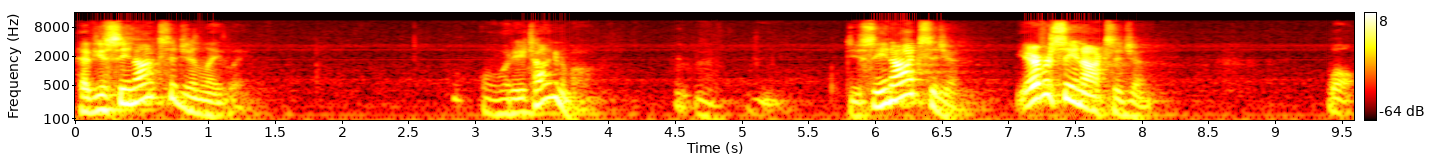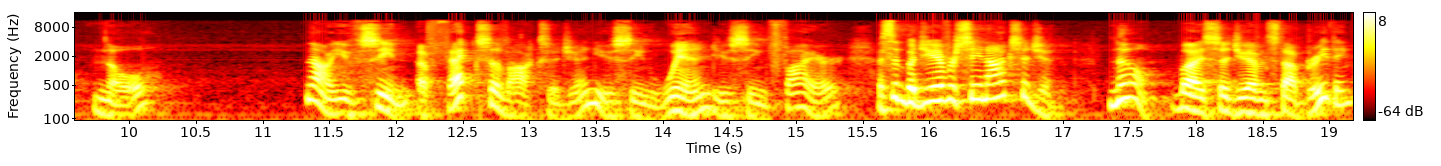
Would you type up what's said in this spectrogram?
Have you seen oxygen lately? What are you talking about? Do you see an oxygen? You ever seen oxygen? Well, no. Now, you've seen effects of oxygen, you've seen wind, you've seen fire. I said, but you ever seen oxygen? No. But I said, you haven't stopped breathing.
